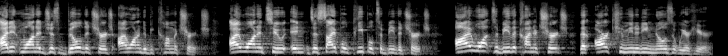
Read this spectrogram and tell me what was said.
I didn't want to just build a church, I wanted to become a church. I wanted to in, disciple people to be the church. I want to be the kind of church that our community knows that we are here.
